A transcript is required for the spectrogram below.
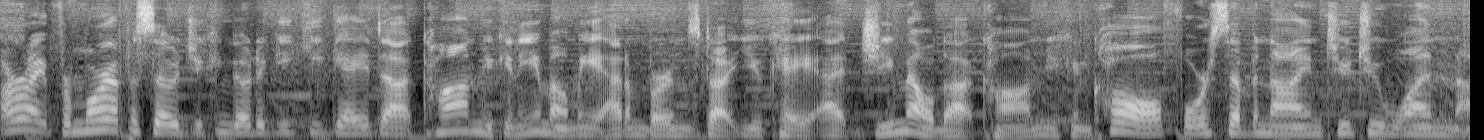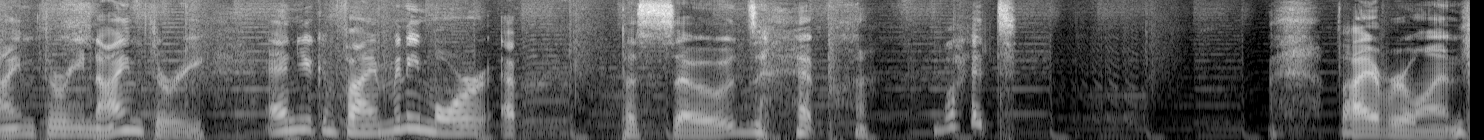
All right, for more episodes, you can go to geekygay.com. You can email me, adamburns.uk at gmail.com. You can call 479 221 9393. And you can find many more episodes at. what? Bye, everyone.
